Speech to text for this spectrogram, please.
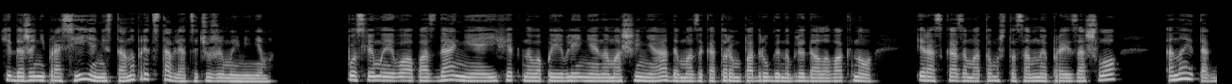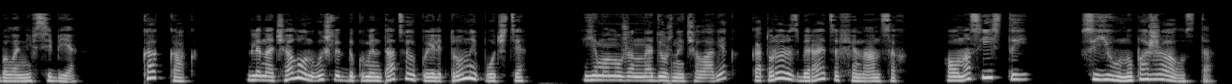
И даже не проси, я не стану представляться чужим именем». После моего опоздания и эффектного появления на машине Адама, за которым подруга наблюдала в окно, и рассказом о том, что со мной произошло, она и так была не в себе. Как-как? Для начала он вышлет документацию по электронной почте. Ему нужен надежный человек, который разбирается в финансах. А у нас есть ты. Сью, ну пожалуйста.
